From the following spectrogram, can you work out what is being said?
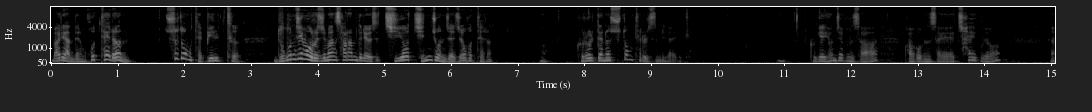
말이 안 되는 거. 호텔은 수동태 빌트 누군지 모르지만 사람들에 의해서 지어진 존재죠 호텔은 어, 그럴 때는 수동태를 씁니다 이렇게 음, 그게 현재 분사 과거 분사의 차이고요. 에,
